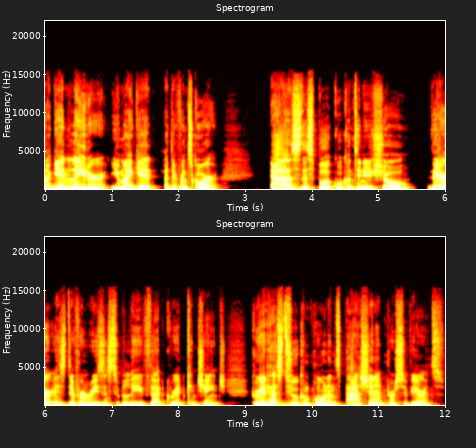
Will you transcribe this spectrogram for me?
again later, you might get a different score. As this book will continue to show, there is different reasons to believe that grit can change. Grit has two components passion and perseverance.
